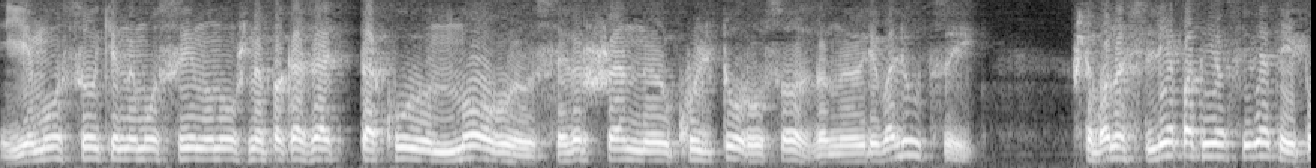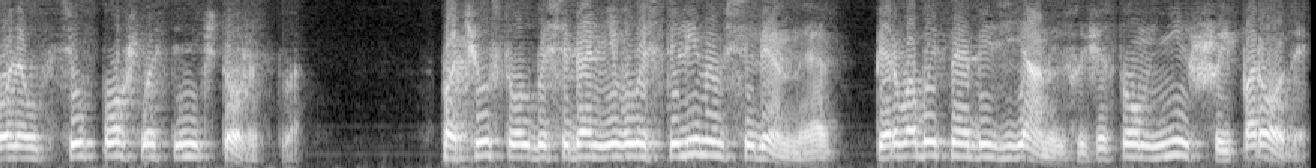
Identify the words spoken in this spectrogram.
Ему, сукиному сыну, нужно показать такую новую, совершенную культуру, созданную революцией, чтобы он ослеп от ее света и понял всю пошлость и ничтожество. Почувствовал бы себя не властелином вселенной, а первобытной обезьяной, существом низшей породы.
